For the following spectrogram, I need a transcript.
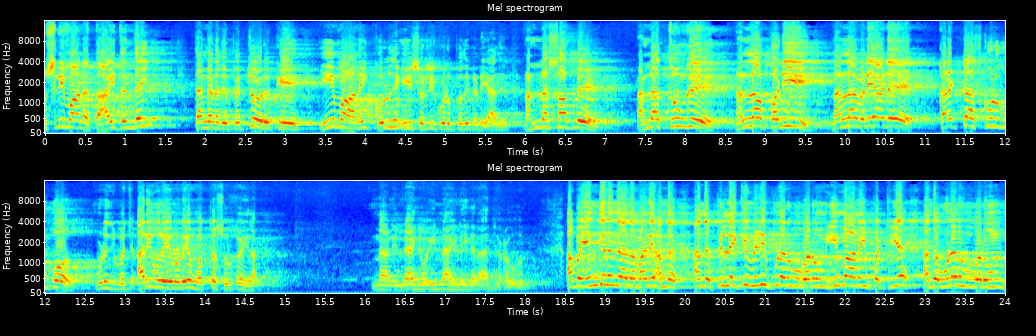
முஸ்லிமான தாய் தந்தை தங்களது பெற்றோருக்கு ஈமானை கொள்கையை சொல்லிக் கொடுப்பது கிடையாது. நல்லா சாப்பிடு நல்லா தூங்கு நல்லா படி நல்லா விளையாடு கரெக்டா ஸ்கூலுக்கு போ. முடிஞ்சு போச்சு. அறிவுரையினுடைய மொத்த சுருக்கம் இதான் அப்ப எங்கிருந்து அந்த மனி அந்த அந்த பிள்ளைக்கு விழிப்புணர்வு வரும் ஈமானை பற்றிய அந்த உணர்வு வரும்?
